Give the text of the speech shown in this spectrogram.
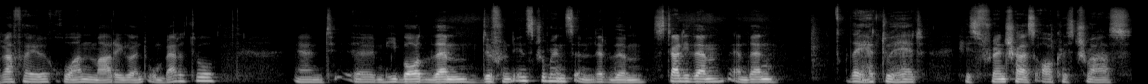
Rafael, Juan, Mario, and Umberto. And um, he bought them different instruments and let them study them. And then they had to head his franchise orchestras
